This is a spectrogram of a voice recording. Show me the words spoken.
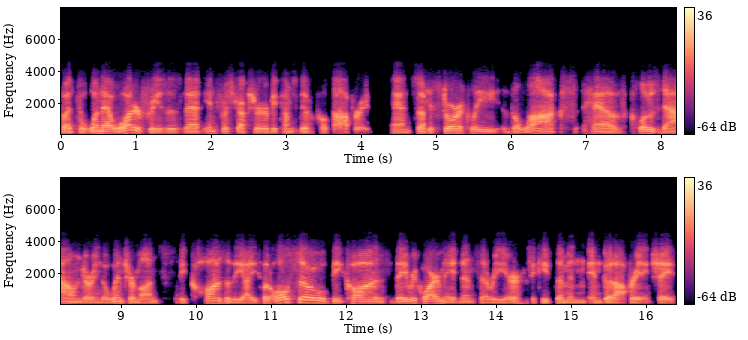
But when that water freezes, that infrastructure becomes difficult to operate. And so historically, the locks have closed down during the winter months because of the ice, but also because they require maintenance every year to keep them in, in good operating shape.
